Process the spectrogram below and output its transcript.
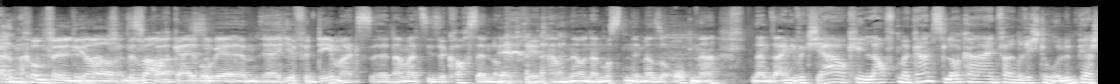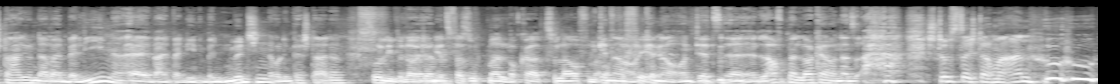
ankumpeln, Genau, genau. das war Super. auch geil, wo wir ähm, äh, hier für D-Max äh, damals diese Kochsendung gedreht haben. Ne? Und dann mussten immer so Opener. Und dann sagen die wirklich, ja, okay, lauft mal ganz locker einfach in Richtung Olympiastadion, da bei Berlin, äh, bei Berlin, in München, Olympiastadion. So, liebe Leute, und Ähm, jetzt versucht mal locker zu laufen. Genau, genau. Und jetzt äh, lauft mal locker und dann so, aha, stupst euch doch mal an, huhu.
